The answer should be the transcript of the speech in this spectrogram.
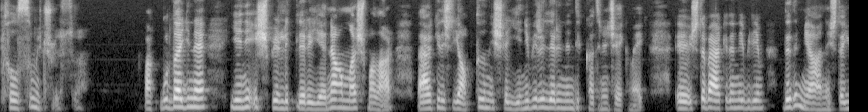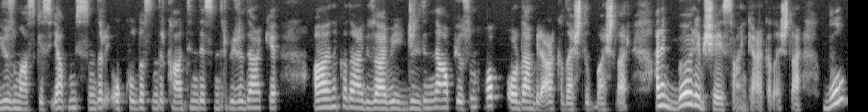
Tılsım üçlüsü. Bak burada yine yeni işbirlikleri, yeni anlaşmalar, belki de işte yaptığın işle yeni birilerinin dikkatini çekmek. E, işte belki de ne bileyim dedim yani işte yüz maskesi yapmışsındır, okuldasındır, kantindesindir. Biri der ki Aa ne kadar güzel bir cildin ne yapıyorsun? Hop oradan bir arkadaşlık başlar. Hani böyle bir şey sanki arkadaşlar. Bu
